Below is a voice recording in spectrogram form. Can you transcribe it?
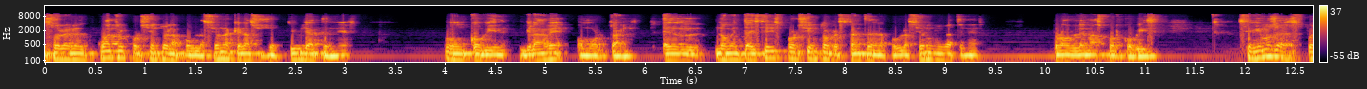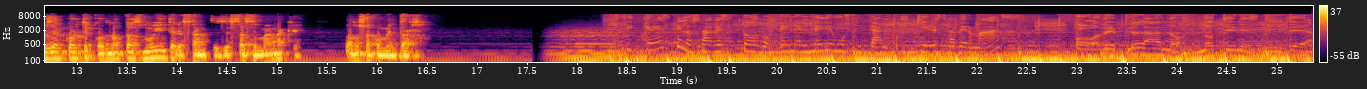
Solo era el 4% de la población la que era susceptible a tener un COVID grave o mortal. El 96% restante de la población no iba a tener problemas por COVID. Seguimos después del corte con notas muy interesantes de esta semana que vamos a comentar. Si crees que lo sabes todo en el medio musical y quieres saber más, o de plano no tienes ni idea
